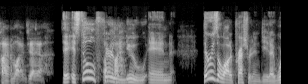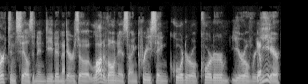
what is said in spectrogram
timelines. Yeah, yeah. It, it's still fairly uh-huh. new and there is a lot of pressure at Indeed. I worked in sales at Indeed, and there's a lot of onus on increasing quarter over quarter, year over yep. year.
